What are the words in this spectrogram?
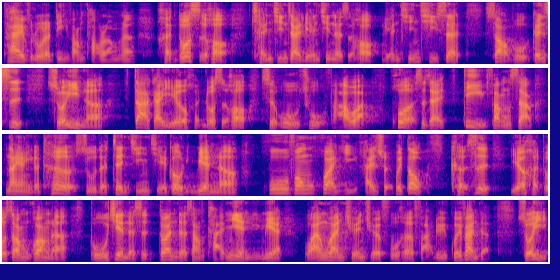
太多的地方逃狼呢，很多时候曾经在年轻的时候年轻气盛，少不更事，所以呢，大概也有很多时候是误触法网，或者是在地方上那样一个特殊的政经结构里面呢，呼风唤雨，海水会动，可是也有很多状况呢，不见得是端得上台面里面完完全全符合法律规范的，所以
